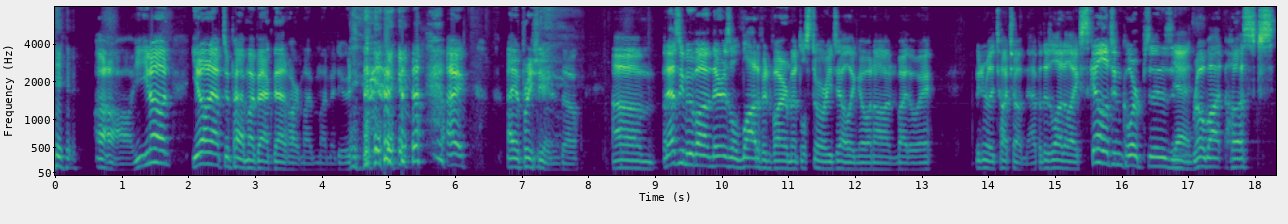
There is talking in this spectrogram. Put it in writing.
Oh, you don't you don't have to pat my back that hard, my my, my dude. I I appreciate it though. Um, but as we move on, there's a lot of environmental storytelling going on. By the way, we didn't really touch on that, but there's a lot of like skeleton corpses and Yes. robot husks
